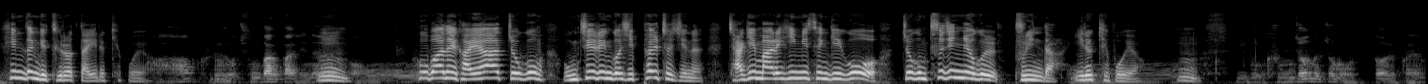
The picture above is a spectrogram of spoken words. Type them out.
힘든 게 들었다. 이렇게 보여. 아 그래요. 중반까지는. 음. 어, 후반에 가야 조금 움츠린 것이 펼쳐지는 자기 말에 힘이 생기고 조금 추진력을 부린다. 이렇게 보여. 어, 음. 이분 금전은 좀 어떨까요?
